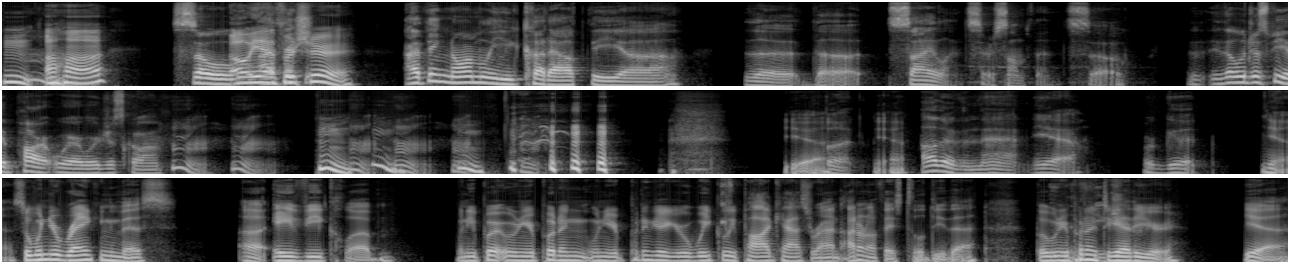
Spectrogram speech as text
Hmm. Hmm. Uh huh. So Oh yeah, I for sure. I think normally you cut out the uh, the the silence or something. So there will just be a part where we're just going, hmm, hmm, Hmm. hmm, hmm, hmm, hmm. hmm. yeah. But Yeah. other than that, yeah, we're good. Yeah. So when you're ranking this uh, AV club, when you put when you're putting when you're putting together your weekly podcast round, I don't know if they still do that, but when In you're putting together your yeah,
